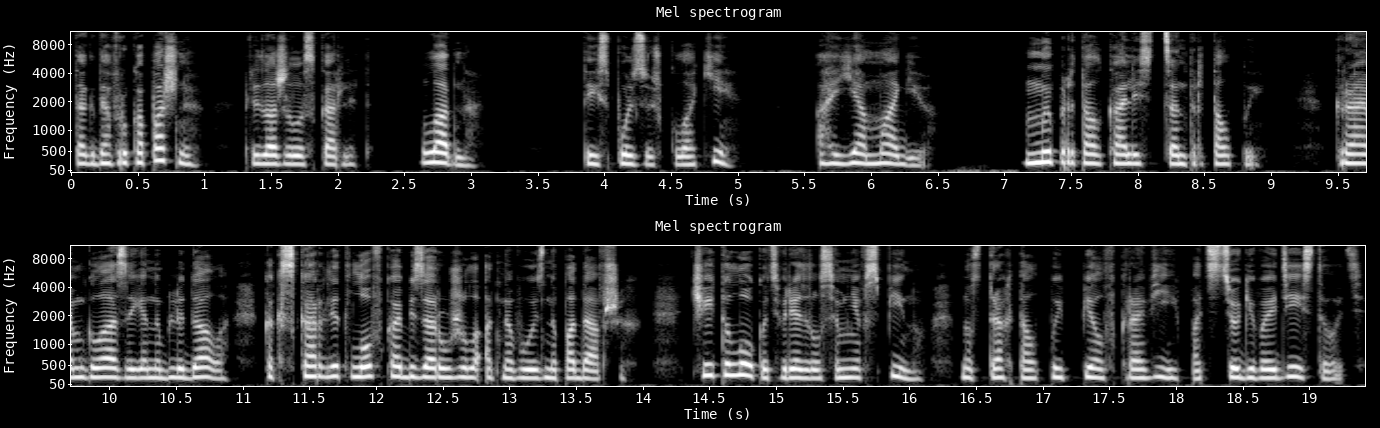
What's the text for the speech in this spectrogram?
«Тогда в рукопашную?» — предложила Скарлетт. «Ладно. Ты используешь кулаки, а я магию». Мы протолкались в центр толпы. Краем глаза я наблюдала, как Скарлетт ловко обезоружила одного из нападавших. Чей-то локоть врезался мне в спину, но страх толпы пел в крови, подстегивая действовать.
